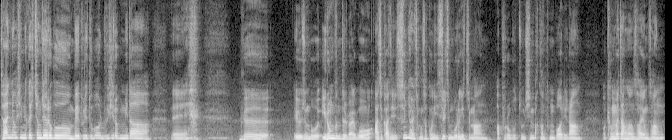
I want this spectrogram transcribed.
자, 안녕하십니까 시청자 여러분. 메이플 유튜버 루시럽입니다. 네. 그 요즘 뭐 이런 분들 말고 아직까지 순혈 장사꾼이 있을지 모르겠지만 앞으로 뭐 좀 신박한 돈벌이랑 어, 경매장 장사 영상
